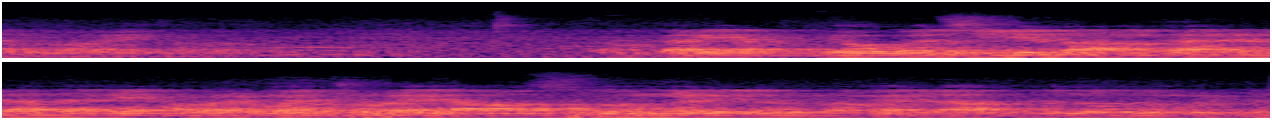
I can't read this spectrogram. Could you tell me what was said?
എന്ന് പറയുന്നത്. നമുക്കറിയാം യോഗ ചെയ്യുന്ന ആൾക്കാരെല്ലാം തന്നെ അവരെ മറ്റുള്ള എല്ലാ അസുഖങ്ങളിൽ നിന്നും എല്ലാത്തിൽ നിന്നും വിട്ടു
